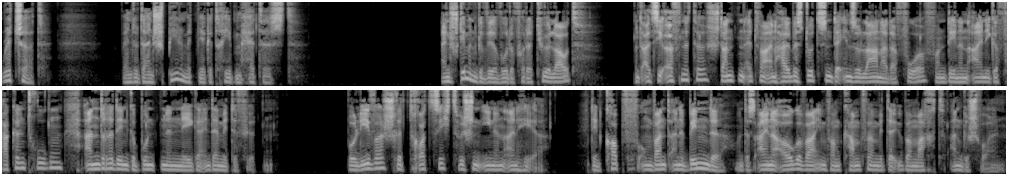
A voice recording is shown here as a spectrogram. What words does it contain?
Richard, wenn du dein Spiel mit mir getrieben hättest. Ein Stimmengewirr wurde vor der Tür laut, und als sie öffnete, standen etwa ein halbes Dutzend der Insulaner davor, von denen einige Fackeln trugen, andere den gebundenen Neger in der Mitte führten. Bolivar schritt trotzig zwischen ihnen einher. Den Kopf umwand eine Binde, und das eine Auge war ihm vom Kampfe mit der Übermacht angeschwollen.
